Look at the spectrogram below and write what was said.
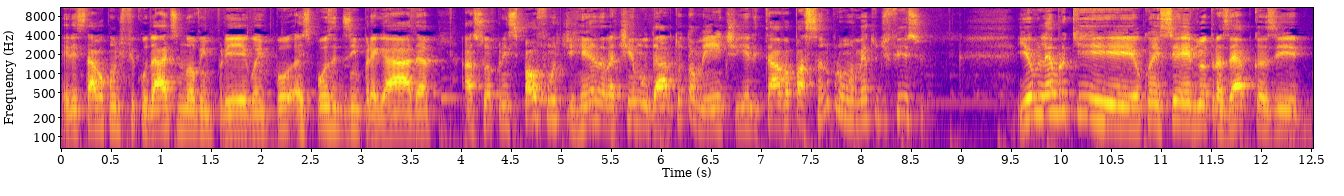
ele estava com dificuldades no novo emprego, a esposa desempregada, a sua principal fonte de renda ela tinha mudado totalmente e ele estava passando por um momento difícil. E eu me lembro que eu conhecia ele de outras épocas e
